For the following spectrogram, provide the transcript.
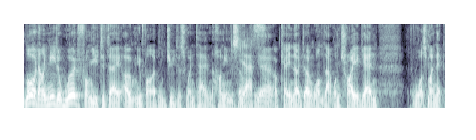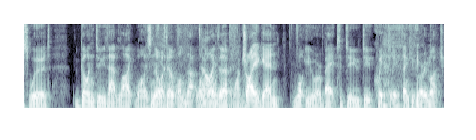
Lord, I need a word from you today. Open your Bible. Judas went out and hung himself. Yes. Yeah, okay, no, don't want that one. Try again. What's my next word? Go and do thou likewise. No, I don't want that one Don't want either. that one. Try again. What you are about to do, do quickly. Thank you very much.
